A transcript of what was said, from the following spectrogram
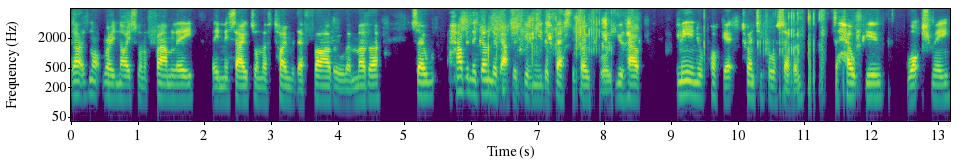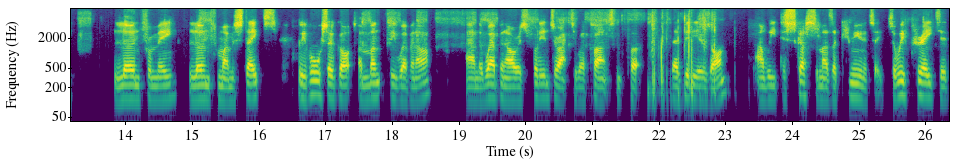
That's not very nice on a family. They miss out on the time with their father or their mother. So having the Gundog app has given you the best of both worlds. You have me in your pocket 24 7 to help you watch me, learn from me, learn from my mistakes. We've also got a monthly webinar, and the webinar is fully interactive where clients can put their videos on and we discuss them as a community. So we've created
